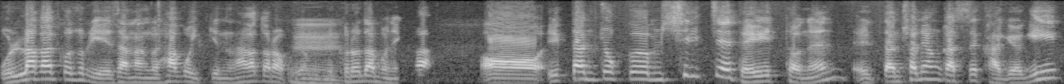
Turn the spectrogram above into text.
올라갈 것으로 예상을 하고 있기는 하더라고요. 음. 그러다 보니까 어 일단 조금 실제 데이터는 일단 천연가스 가격이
